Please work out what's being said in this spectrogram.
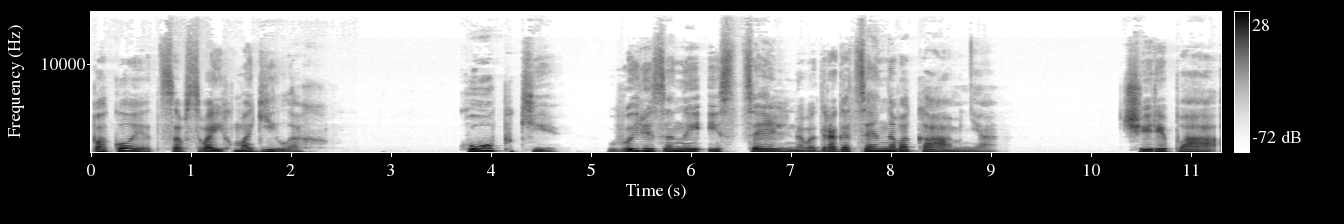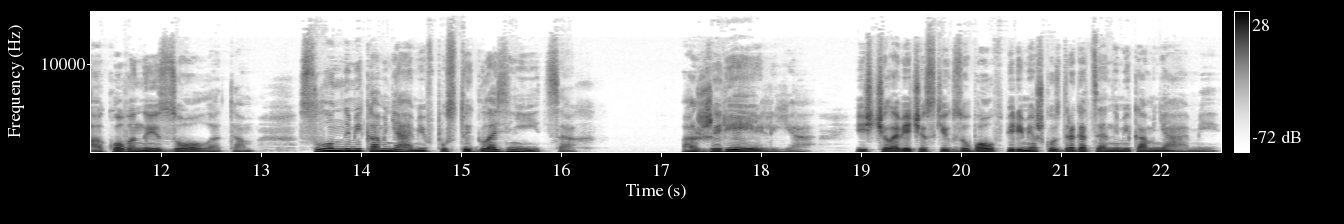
покоятся в своих могилах. Кубки, вырезанные из цельного драгоценного камня, черепа, окованные золотом, с лунными камнями в пустых глазницах, ожерелья из человеческих зубов вперемешку с драгоценными камнями.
